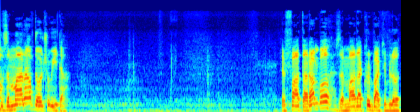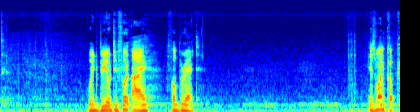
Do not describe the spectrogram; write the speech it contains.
of the mother of Dolce Vita. The father Rambo, the mother Kulbaki blood. With beautiful eye for bread. Is one cook.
